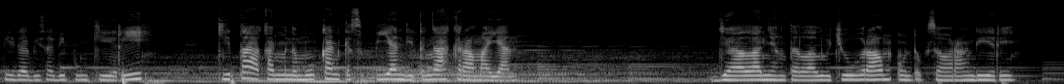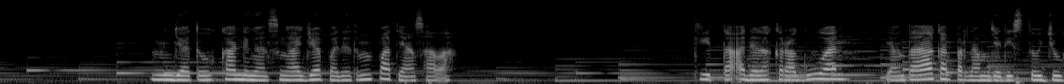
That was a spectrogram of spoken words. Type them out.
Tidak bisa dipungkiri, kita akan menemukan kesepian di tengah keramaian. Jalan yang terlalu curam untuk seorang diri menjatuhkan dengan sengaja pada tempat yang salah kita adalah keraguan yang tak akan pernah menjadi setuju.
